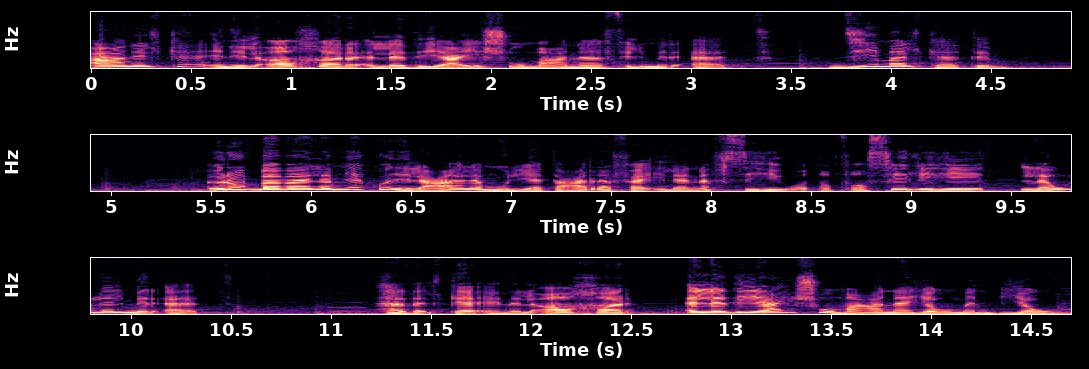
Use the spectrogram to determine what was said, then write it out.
عن الكائن الآخر الذي يعيش معنا في المرآة ديما الكاتب. ربما لم يكن العالم ليتعرف إلى نفسه وتفاصيله لولا المرآة. هذا الكائن الآخر الذي يعيش معنا يوما بيوم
